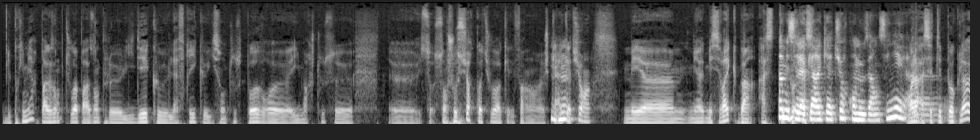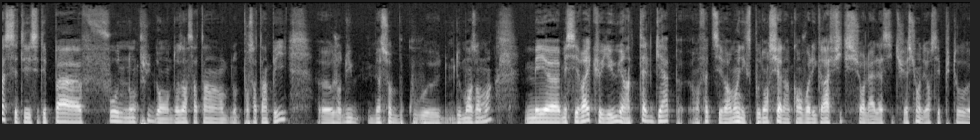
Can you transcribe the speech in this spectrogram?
de primaire. Par exemple, tu vois, par exemple, l'idée que l'Afrique, ils sont tous pauvres euh, et ils marchent tous euh, sans chaussures, quoi, tu vois. Enfin, je mhm. caricature, hein. mais, euh, mais, mais c'est vrai que, ben, à cette Non, mais c'est la caricature qu'on nous a enseignée. Voilà, à euh. cette époque-là, c'était, c'était pas faux non plus dans, dans un certain, pour certains pays. aujourd'hui, bien sûr, beaucoup de moins en moins. Mais, mais c'est vrai qu'il y a eu un tel gap. En fait, c'est vraiment une exponentielle. Hein, quand on voit les graphiques sur la, la situation, d'ailleurs, c'est plutôt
